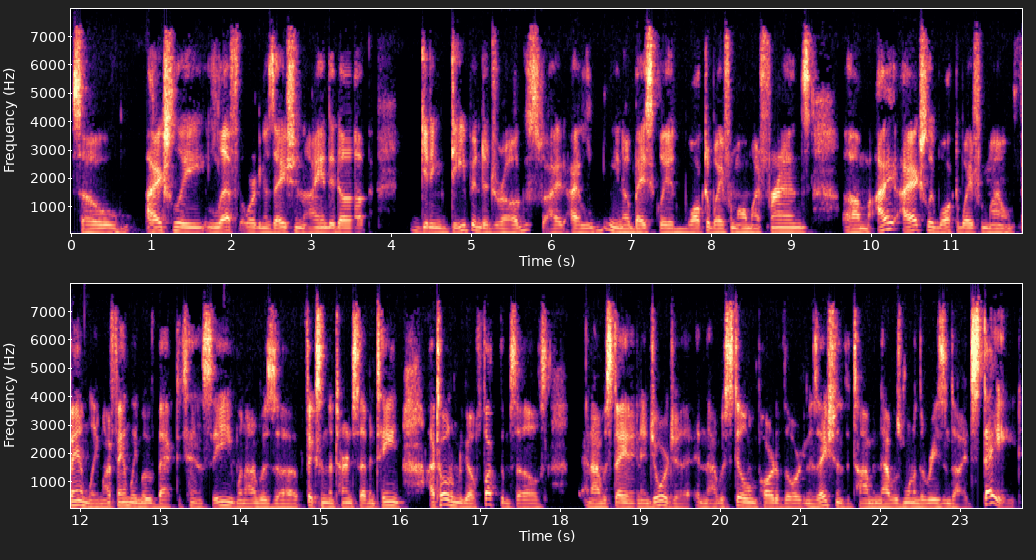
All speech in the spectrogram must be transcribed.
So I actually left the organization. I ended up getting deep into drugs. I, I, you know, basically had walked away from all my friends. Um, I, I actually walked away from my own family. My family moved back to Tennessee when I was uh, fixing to turn 17. I told them to go fuck themselves. And I was staying in Georgia, and I was still in part of the organization at the time, and that was one of the reasons I had stayed,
